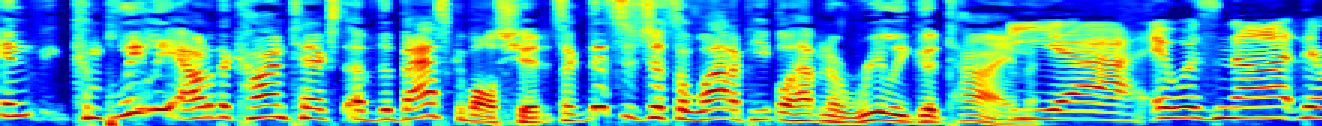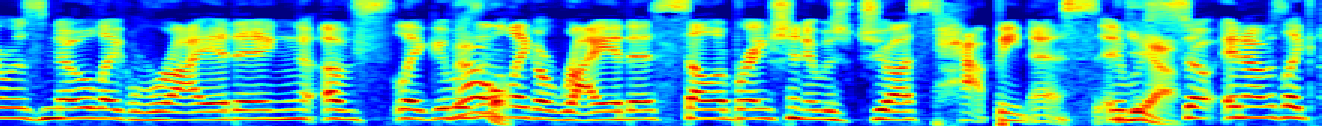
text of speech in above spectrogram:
in, completely out of the context of the basketball shit. It's like this is just a lot of people having a really good time. Yeah, it was not. There was no like rioting of like it wasn't No. like a riotous celebration. It was just happiness. It was Yeah. so, and I was like,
